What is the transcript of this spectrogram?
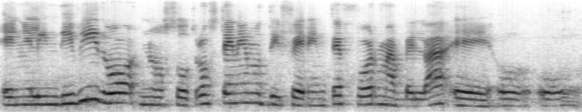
En el individuo nosotros tenemos diferentes formas, ¿verdad? Eh, o,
